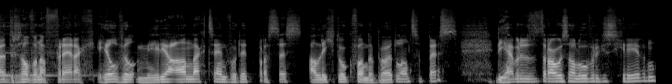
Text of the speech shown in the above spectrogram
Er zal vanaf vrijdag heel veel media-aandacht zijn voor dit proces, allicht ook van de buitenlandse pers. Die hebben er trouwens al over geschreven.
